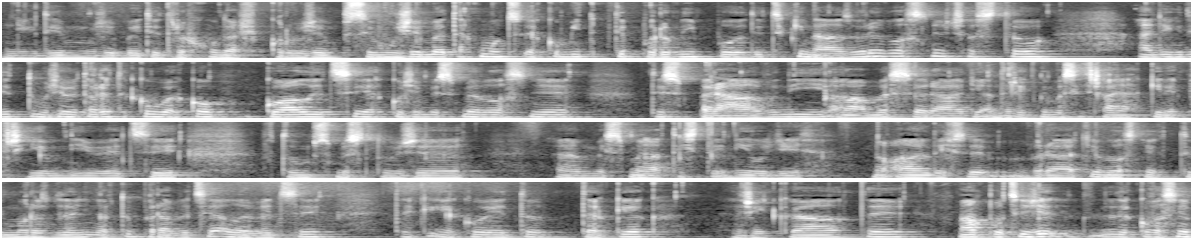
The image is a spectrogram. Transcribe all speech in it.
někdy může být i trochu na škodu, že si můžeme tak moc jako mít ty podobné politické názory vlastně často a někdy to můžeme tady takovou jako koalici, jako že my jsme vlastně ty správní a máme se rádi a neřekneme si třeba nějaké nepříjemné věci v tom smyslu, že eh, my jsme na té stejné lodi. No ale když se vrátím vlastně k tomu rozdělení na tu pravici a levici, tak jako je to tak, jak říkáte. Mám pocit, že jako vlastně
